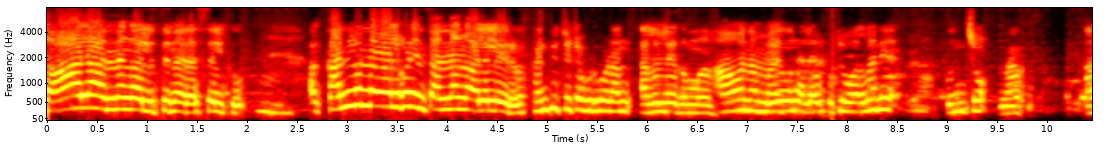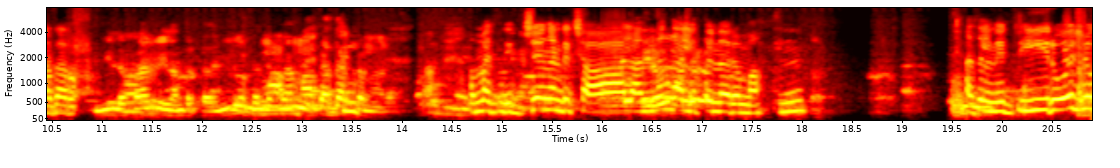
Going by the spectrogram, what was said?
చాలా అందంగా అల్లుతున్నారు అసలుకు. ఆ కళ్ళు ఉన్న వాళ్ళు కూడా ఇంత అందంగా అల్లలేరు. కనిపించేటప్పుడు కూడా అలలేదమ్మా అవునమ్మా. వల్లనే కొంచెం నాకు ఆధారం. అమ్మ నిజంగా అంటే చాలా అందంగా అల్లుతున్నారమ్మా. అసలు ఈ రోజు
